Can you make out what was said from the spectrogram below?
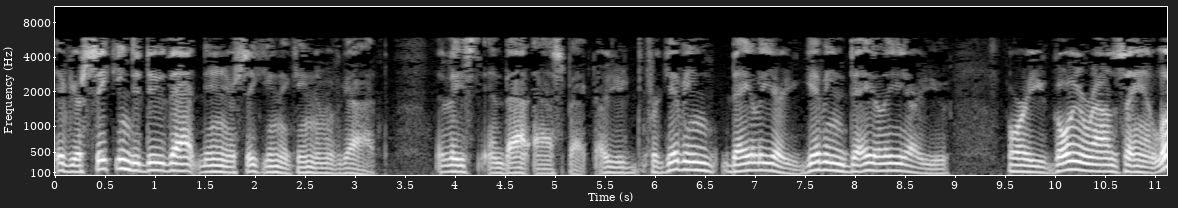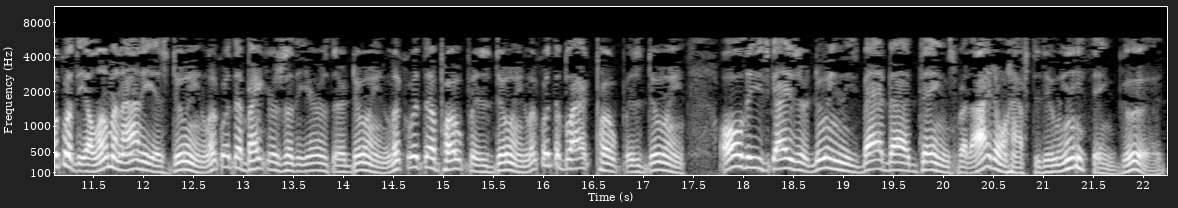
if you're seeking to do that, then you're seeking the kingdom of God. At least in that aspect. Are you forgiving daily? Are you giving daily? Are you, or are you going around saying, look what the Illuminati is doing. Look what the bankers of the earth are doing. Look what the Pope is doing. Look what the Black Pope is doing. All these guys are doing these bad, bad things, but I don't have to do anything good.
